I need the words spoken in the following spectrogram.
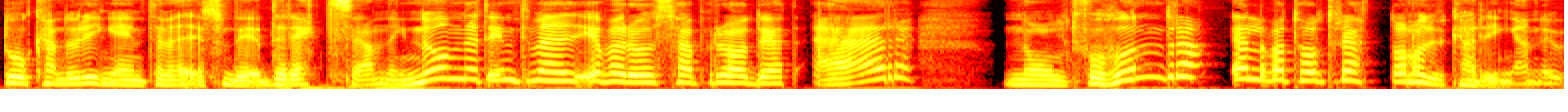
Då kan du ringa in till mig som det är direktsändning. Numret in till mig, Eva Russ här på Radio 1 är 0200 11 12 13 och du kan ringa nu.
